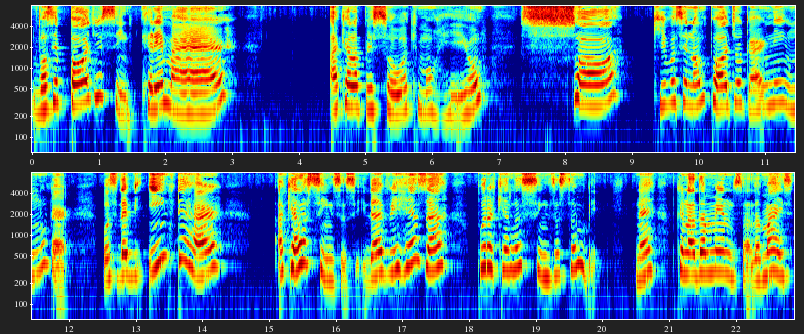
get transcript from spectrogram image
você pode sim cremar aquela pessoa que morreu, só que você não pode jogar em nenhum lugar. Você deve enterrar aquelas cinzas e deve rezar por aquelas cinzas também, né? Porque nada menos, nada mais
